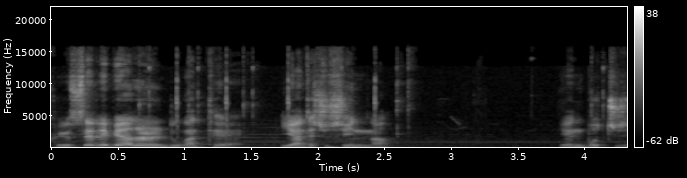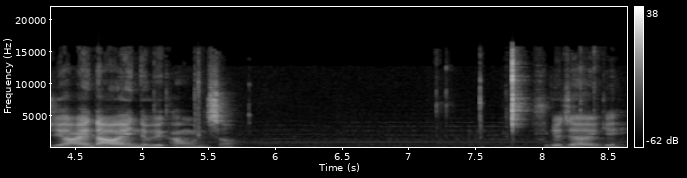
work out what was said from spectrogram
그리고 세르비아를 누구한테 얘한테 줄 수 있나? 얘는 못 주지. 아예 나와 있네 우리 강원에서. 후계자에게.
